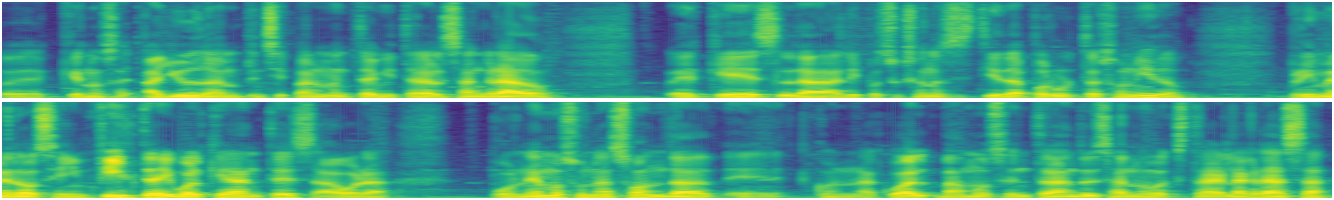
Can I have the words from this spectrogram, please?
eh, que nos ayudan principalmente a evitar el sangrado, eh, que es la liposucción asistida por ultrasonido primero se infiltra igual que antes, ahora ponemos una sonda eh, con la cual vamos entrando, esa no extrae la grasa,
